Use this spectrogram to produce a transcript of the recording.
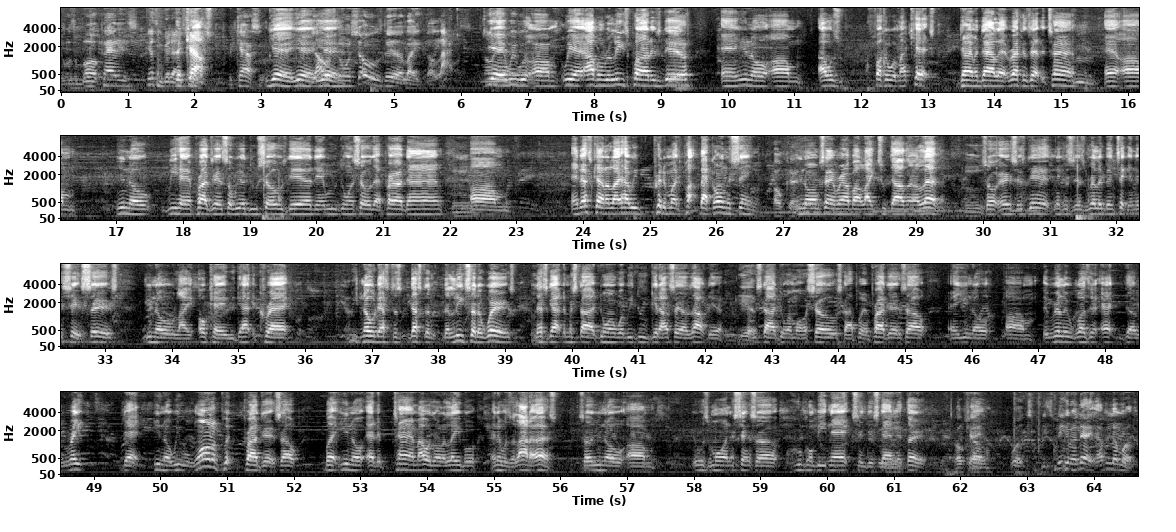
It was above Patty's, There's some good ass. The ass couch. the castle. Yeah, yeah, Y'all was yeah. doing shows there like a lot. yeah, we were um we had album release parties there, and you know um I was fucking with my catch Diamond Dialect Records at the time, and um you know we had projects so we'll do shows there. Then we were doing shows at Paradigm, um and that's kind of like how we pretty much popped back on the scene. Okay. You know what I'm saying? Around about like 2011. So ever since then, niggas just really been taking this shit serious. You know, like okay, we got the crack. We know that's the that's the, the least of the words. Let's got them and start doing what we do, get ourselves out there. Yeah. We start doing more shows, start putting projects out, and you know, um, it really wasn't at the rate that you know we would want to put projects out. But you know, at the time I was on a label, and it was a lot of us. So you know, um, it was more in the sense of who gonna be next and this, that, and the mm. third. Okay. So- Well, speaking of that, I remember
